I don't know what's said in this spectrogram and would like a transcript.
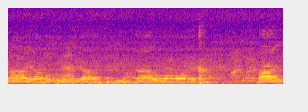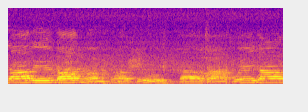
lại đó mũi chim nào mà gia lên đó ngọn đà cha quê gia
